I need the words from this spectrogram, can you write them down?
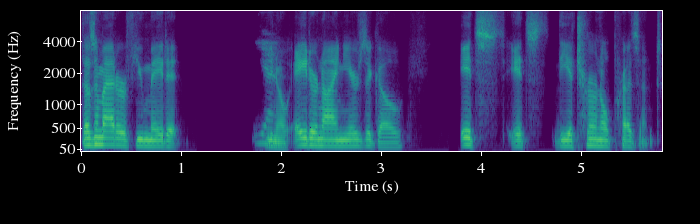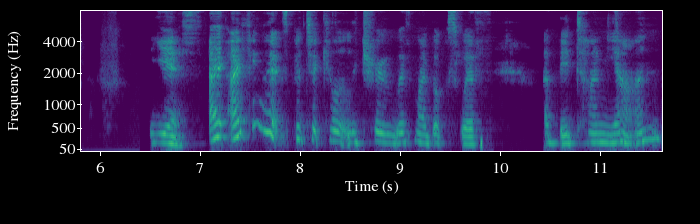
Doesn't matter if you made it, yeah. you know, eight or nine years ago. It's it's the eternal present. Yes, I, I think that's particularly true with my books with a bedtime yarn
